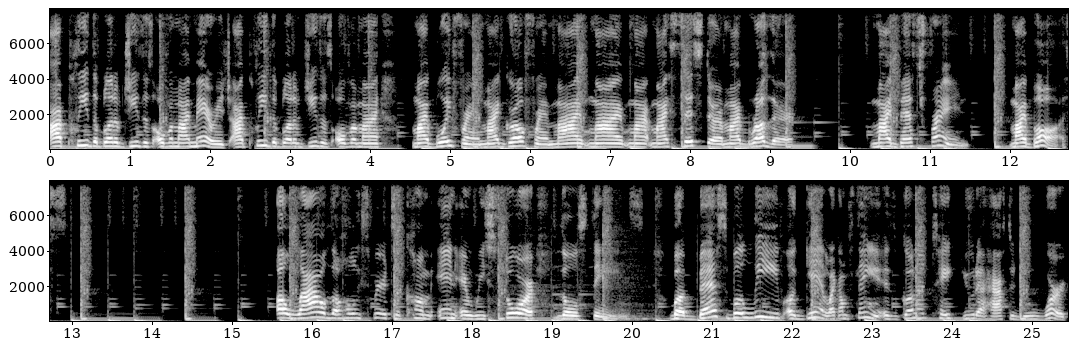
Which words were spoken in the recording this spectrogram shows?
I plead the blood of Jesus over my marriage. I plead the blood of Jesus over my my boyfriend, my girlfriend, my my my my sister, my brother, my best friend, my boss allow the Holy Spirit to come in and restore those things. But best believe, again, like I'm saying, it's gonna take you to have to do work.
